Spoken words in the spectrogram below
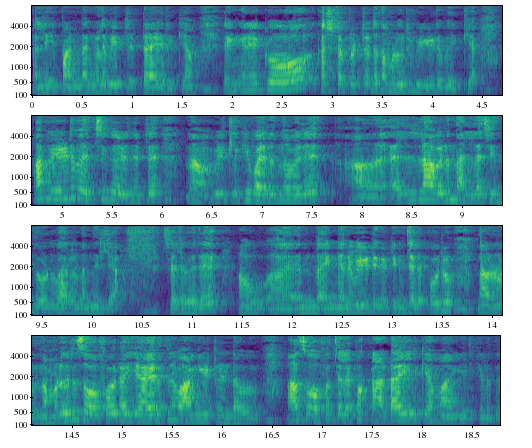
അല്ലെങ്കിൽ പണ്ടങ്ങൾ വിട്ടിട്ടായിരിക്കാം എങ്ങനെയൊക്കെയോ കഷ്ടപ്പെട്ടിട്ട് നമ്മളൊരു വീട് വെക്കുക. ആ വീട് വെച്ച് കഴിഞ്ഞിട്ട് വീട്ടിലേക്ക് വരുന്നവർ എല്ലാവരും നല്ല ചിന്തയോട് വരണമെന്നില്ല. ചിലവർ എങ്ങനെ വീട് കെട്ടിക്കും? ചിലപ്പോൾ ഒരു നമ്മളൊരു സോഫ ഒരു അയ്യായിരത്തിന് വാങ്ങിയിട്ടുണ്ടാവും. ആ സോഫ ചിലപ്പോൾ കടായിരിക്കാം വാങ്ങിയിരിക്കുന്നത്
